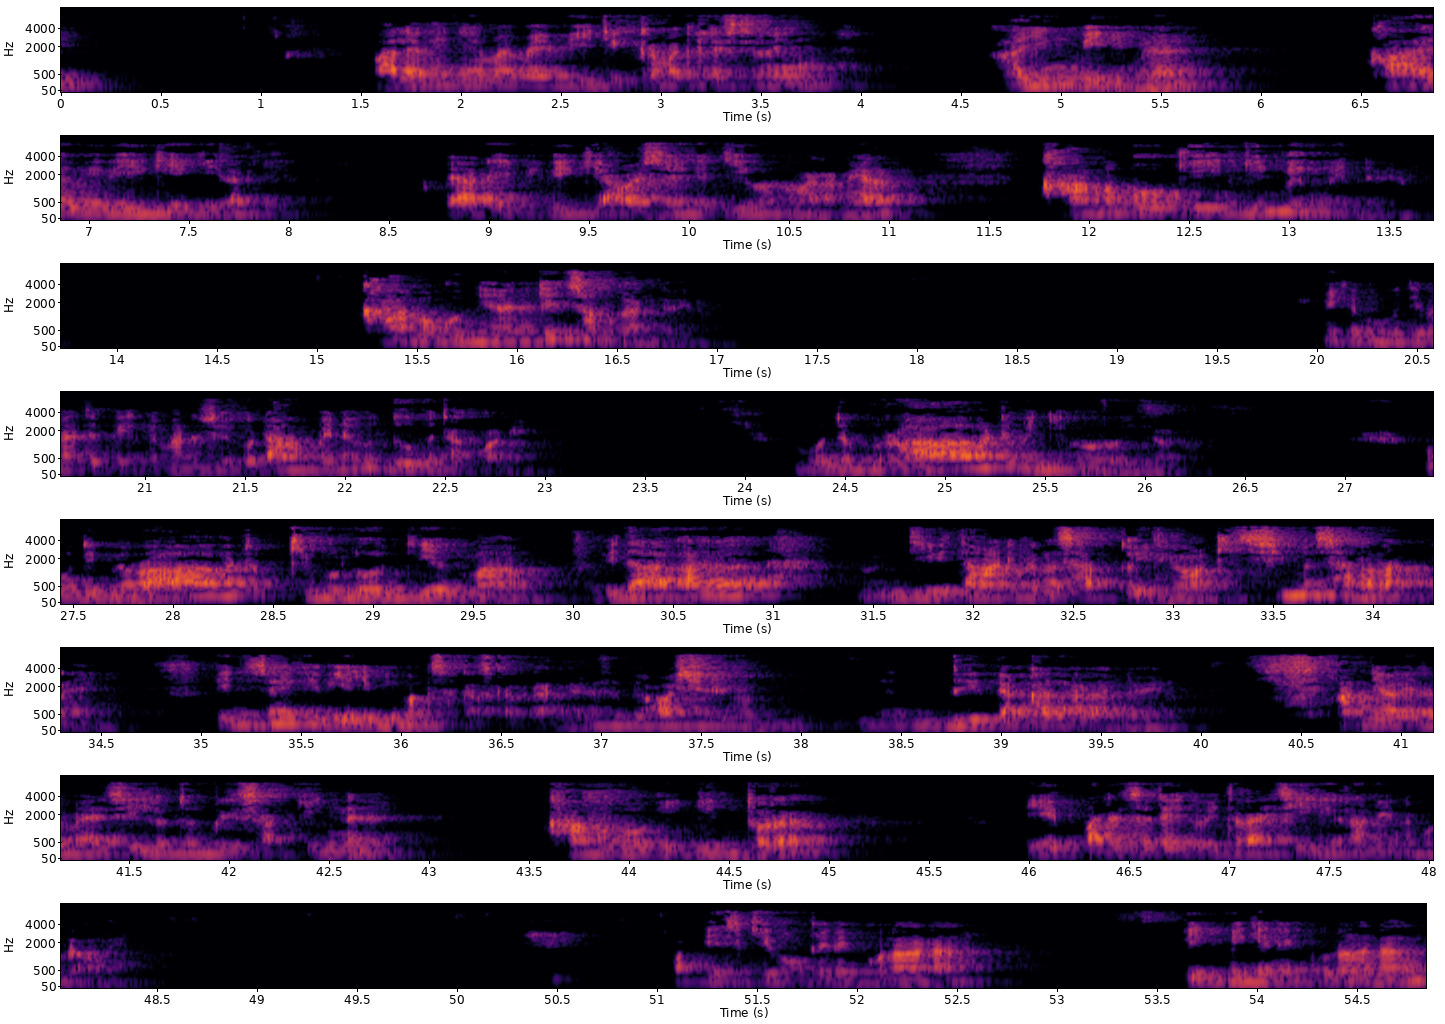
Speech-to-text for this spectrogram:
පළවෙනියම මේ විතික්‍රම කෙලස් වලින් අයින් වීම කාය විවේකී කියලා කියනවා. එයාට මේ විවේකී අවශ්‍යයි ජීවනවරණය කාම භෝගීන්ගෙන් වෙන් වෙන්න වෙනවා. කාම ගුණයන්ගෙන් සමගන්න වෙනවා. මේක මොහොතේ මැද පින්න මිනිසෙකුට හම් වෙන දුකටක් වගේ. මොහොත පුරාවට මිනිමෝරු ඉන්නවා. මොහොත පුරාවට කිඹුලෝතිය මා විවිධාකාර ජීවිත හානි කරන සත්තු ඉන්නවා කිසිම සරණක් නැහැ. ඒ නිසා ඒක වියලිමක් සකස් කරගන්න අවශ්‍ය වෙනවා. දීපයක් හදා ගන්න වෙනවා. අන්‍යවගේ තමයි සිල්ලුතුන් පිරිසක් ඉන්න කාමභෝගීකින් තොර ඒ පරිසරයක විතරයි සීලය රැකෙන්න පුළුවන්. අපි එස්කිමෝ කෙනෙක් වුණා නම් පික්මි කෙනෙක් වුණා නම්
